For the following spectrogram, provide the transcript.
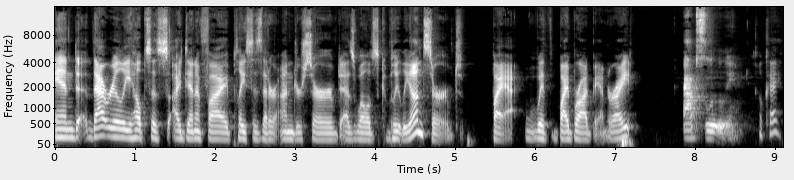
And that really helps us identify places that are underserved as well as completely unserved by with by broadband, right? Absolutely. Okay.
